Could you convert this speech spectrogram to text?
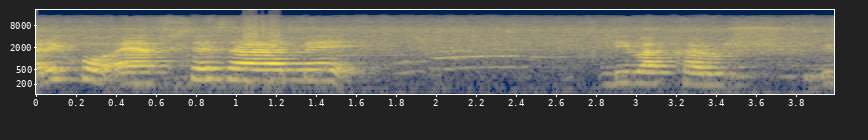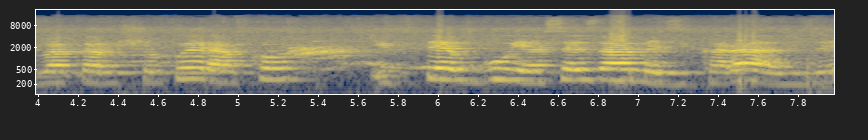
Ariko aya sezame biba akarusho kubera ko ifite gu ya sezame zikaranze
